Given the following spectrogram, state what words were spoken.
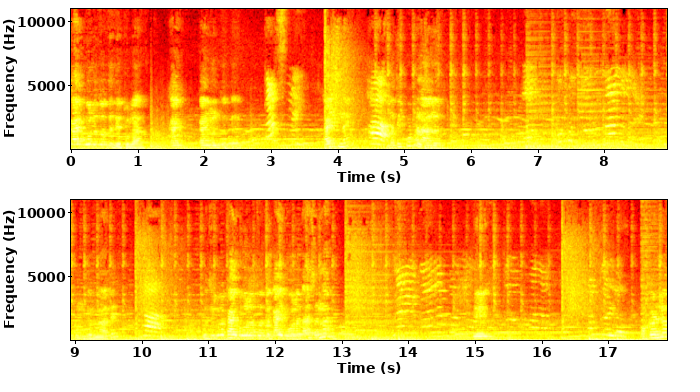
काय बोलत होतं ते तुला काय काय म्हणत होतं काहीच नाही. काहीच नाही हा. मग ते कुठून आलं. कुठून करून आले हा. म्हणजे तुला काय बोलत होतं काय बोलत असेल ना ते पकडलं.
